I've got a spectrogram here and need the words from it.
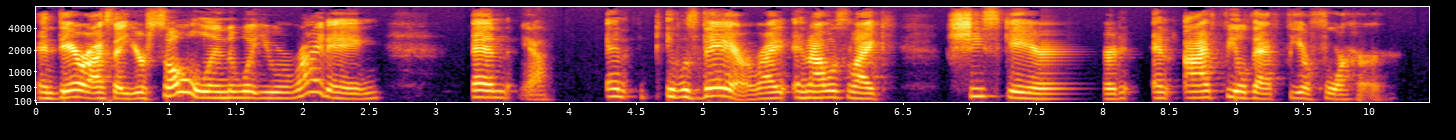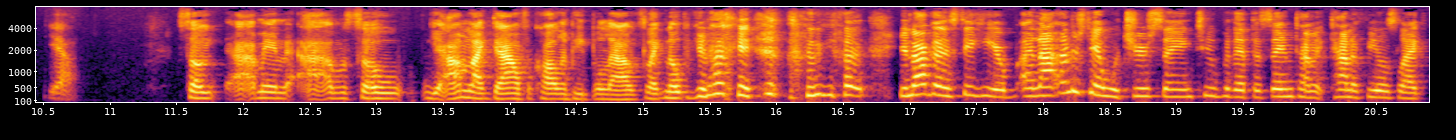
and dare I say your soul into what you were writing, and yeah, and it was there, right? And I was like, she's scared, and I feel that fear for her. Yeah. So I mean, I was so yeah, I'm like down for calling people out. It's like, nope, you're not you're not going to sit here. And I understand what you're saying too, but at the same time, it kind of feels like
